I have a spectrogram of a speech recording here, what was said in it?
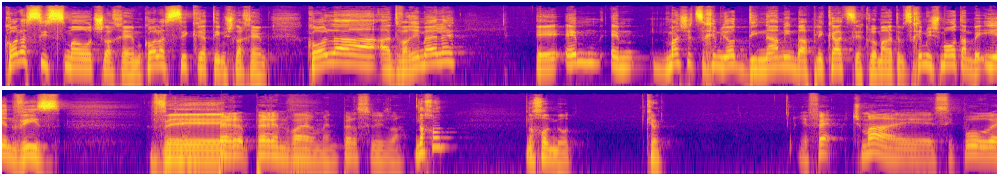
כל הסיסמאות שלכם, כל הסיקרטים שלכם, כל הדברים האלה, אה, הם, הם מה שצריכים להיות דינמיים באפליקציה, כלומר, אתם צריכים לשמור אותם ב-ENVs. ו... כן, פר, פר environment, פר סביבה. נכון, נכון מאוד, כן. יפה. תשמע, אה, סיפור אה,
